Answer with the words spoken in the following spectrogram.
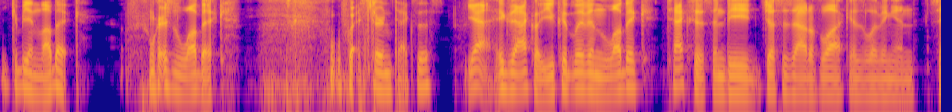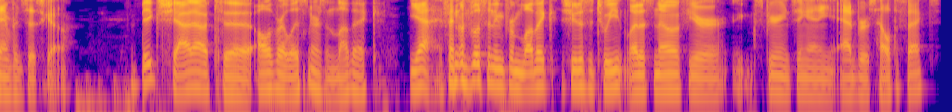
You could be in Lubbock. Where's Lubbock? Western Texas. Yeah, exactly. You could live in Lubbock, Texas, and be just as out of luck as living in San Francisco. Big shout out to all of our listeners in Lubbock yeah, if anyone's listening from Lubbock, shoot us a tweet. Let us know if you're experiencing any adverse health effects.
